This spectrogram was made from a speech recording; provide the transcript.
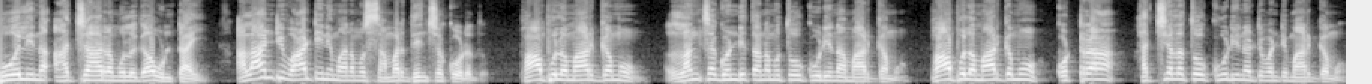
పోలిన ఆచారములుగా ఉంటాయి. అలాంటి వాటిని మనము సమర్థించకూడదు. పాపుల మార్గము లంచగొండితనముతో కూడిన మార్గము. పాపుల మార్గము కుట్ర హత్యలతో కూడినటువంటి మార్గము.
